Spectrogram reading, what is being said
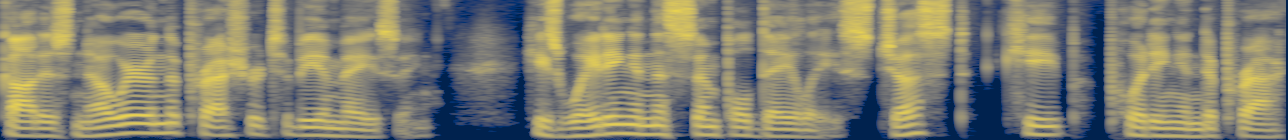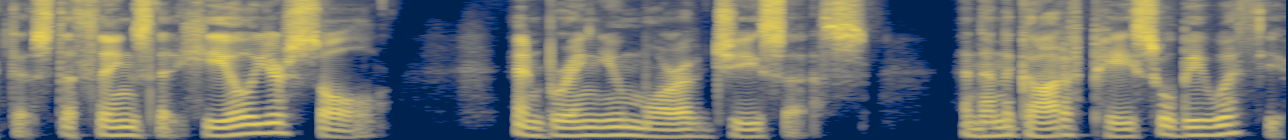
God is nowhere in the pressure to be amazing. He's waiting in the simple dailies. Just keep putting into practice the things that heal your soul and bring you more of Jesus. And then the God of peace will be with you.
